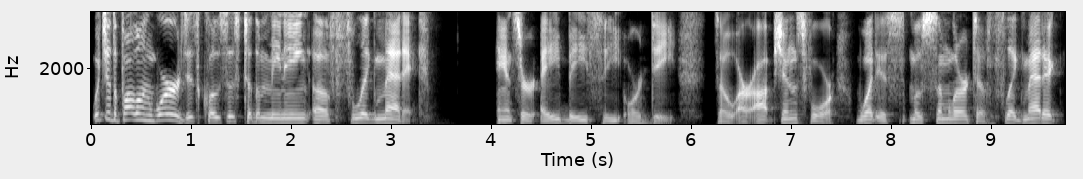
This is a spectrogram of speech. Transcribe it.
Which of the following words is closest to the meaning of phlegmatic? Answer A, B, C, or D. So our options for what is most similar to phlegmatic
